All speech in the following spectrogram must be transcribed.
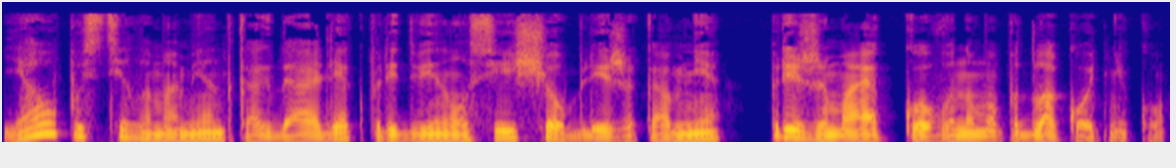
Я упустила момент, когда Олег придвинулся еще ближе ко мне, прижимая к кованому подлокотнику.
